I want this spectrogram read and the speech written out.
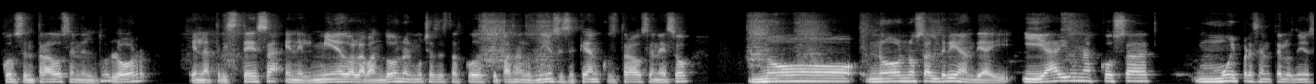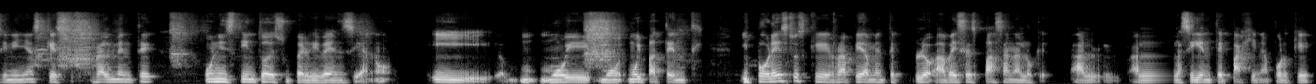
concentrados en el dolor en la tristeza, en el miedo al abandono, en muchas de estas cosas que pasan los niños y se quedan concentrados en eso, no, no, no saldrían de ahí. Y hay una cosa muy presente en los niños y niñas que es realmente un instinto de supervivencia, ¿no? Y muy, muy, patente. Y por eso es que rápidamente a veces pasan a, lo que, a, la siguiente página, porque,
